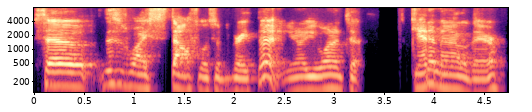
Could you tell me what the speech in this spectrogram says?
So this is why stealth was a great thing. You know, you wanted to get him out of there,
